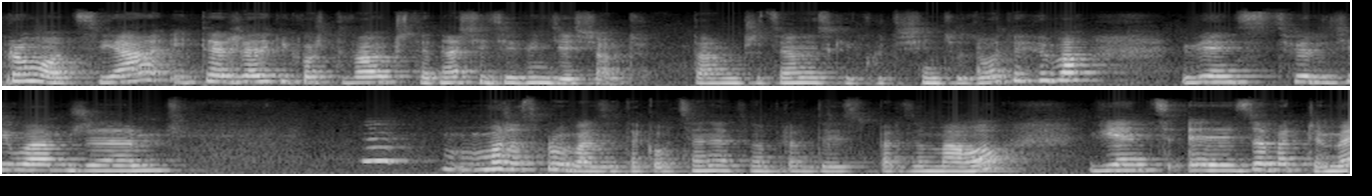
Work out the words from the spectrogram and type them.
promocja i te żelki kosztowały 14,90. Tam przecenione z kilkudziesięciu złotych chyba, więc stwierdziłam, że no, można spróbować za taką cenę, to naprawdę jest bardzo mało, więc yy, zobaczymy.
